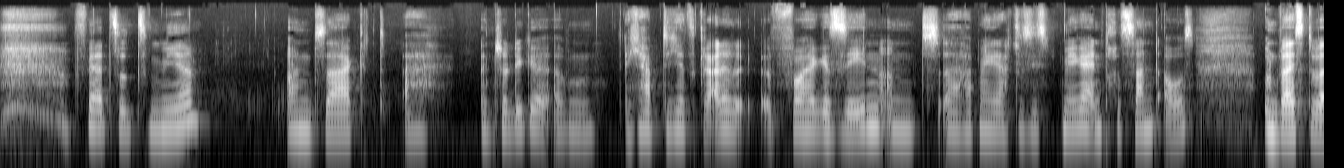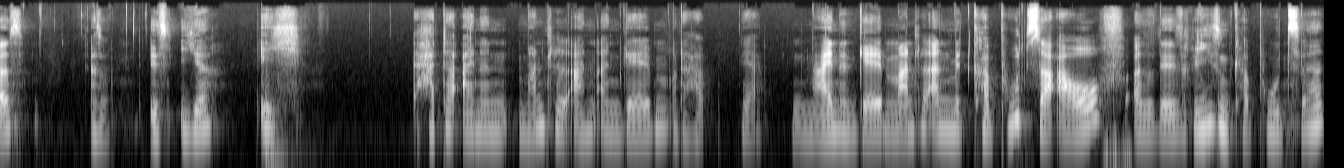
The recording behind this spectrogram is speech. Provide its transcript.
fährt so zu mir und sagt, ah, entschuldige, ähm, ich habe dich jetzt gerade vorher gesehen und äh, habe mir gedacht, du siehst mega interessant aus. Und weißt du was? Also ist ihr, ich hatte einen Mantel an, einen gelben, oder habe ja, meinen gelben Mantel an mit Kapuze auf, also der Riesenkapuze.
